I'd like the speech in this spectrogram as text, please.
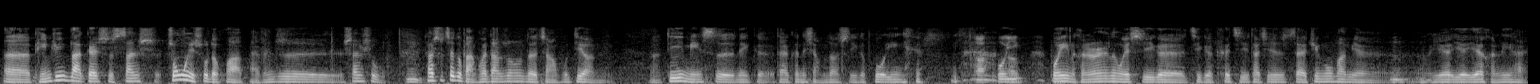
呃，平均大概是三十，中位数的话百分之三十五。嗯，它是这个板块当中的涨幅第二名。啊，第一名是那个大家可能想不到是一个波音，啊，波音，波音很多人认为是一个这个客机，它其实在军工方面，嗯，也也也很厉害，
